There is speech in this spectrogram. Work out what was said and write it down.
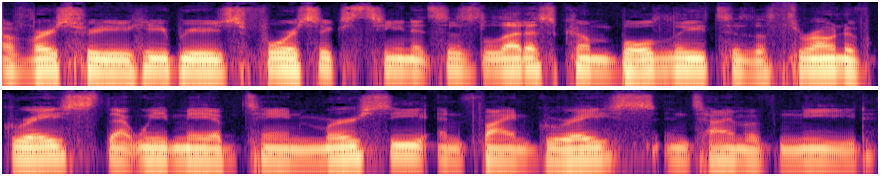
a verse for you hebrews 4.16 it says let us come boldly to the throne of grace that we may obtain mercy and find grace in time of need.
